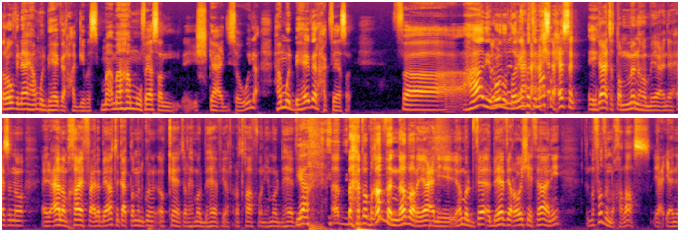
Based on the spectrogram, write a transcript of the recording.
ترى هو في النهاية همه ال behavior حقي بس. ما ما همه فيصل إيش قاعد يسوي. لا همه ال behavior حق فيصل. فهذه برضه ضريبة انه احسك إيه؟ قاعد تطمنهم يعني. أحس إنه العالم خايف على بياناته قاعد تطمن تقول okay ترى يهمه ال behavior لا تخافون يهمه ال behavior ب- بغض النظر يعني يهمه ال beh- ال behavior أو شيء ثاني المفروض إنه خلاص. يعني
